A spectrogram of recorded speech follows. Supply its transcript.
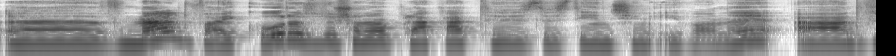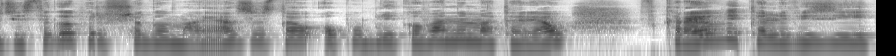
E, w Naldwajku rozwieszono plakaty ze zdjęciem Iwony, a 21 maja został opublikowany materiał w krajowej telewizji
